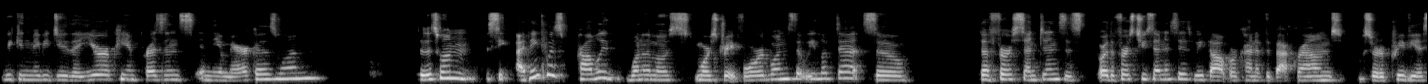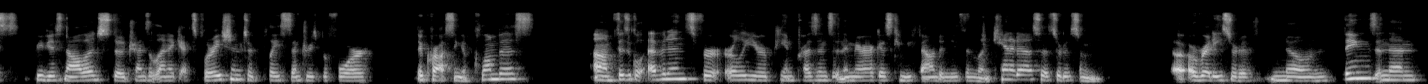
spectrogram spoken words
we can maybe do the European presence in the Americas one. So this one, see, I think was probably one of the most more straightforward ones that we looked at. So the first sentence is, or the first two sentences, we thought were kind of the background, sort of previous previous knowledge. So transatlantic exploration took place centuries before the crossing of Columbus. Um, physical evidence for early European presence in the Americas can be found in Newfoundland, Canada. So that's sort of some already sort of known things. And then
